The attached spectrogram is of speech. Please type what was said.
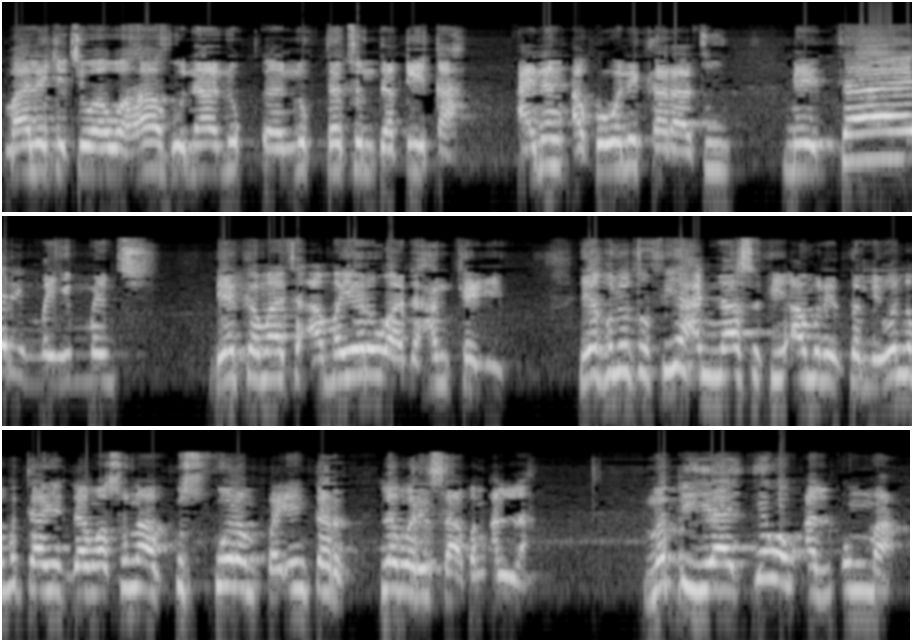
Malike cewa wa ha huna nuktatun daqiqa. Anan akwai wani karatu mai tarin muhimmanci da ya kamata a mayarwa da hankali. Yaghlutu fiha an-nas fi amri dhanbi wannan mutane dama suna kuskuren fahimtar labarin sabon Allah. Mafiya yawan al'umma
